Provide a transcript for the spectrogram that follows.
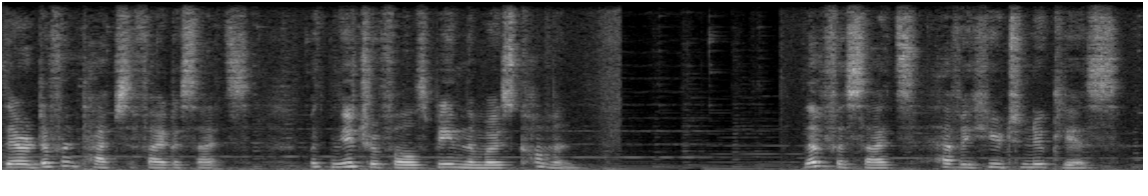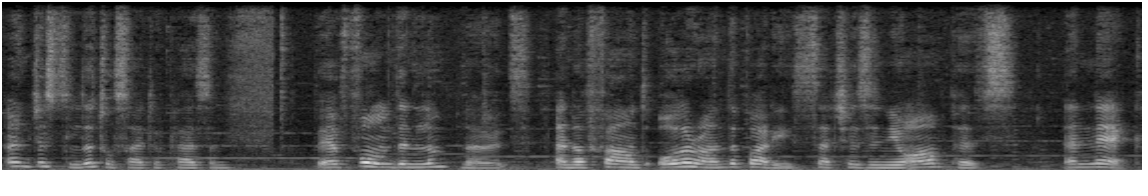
There are different types of phagocytes, with neutrophils being the most common. Lymphocytes have a huge nucleus and just a little cytoplasm. They are formed in lymph nodes and are found all around the body, such as in your armpits and neck.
